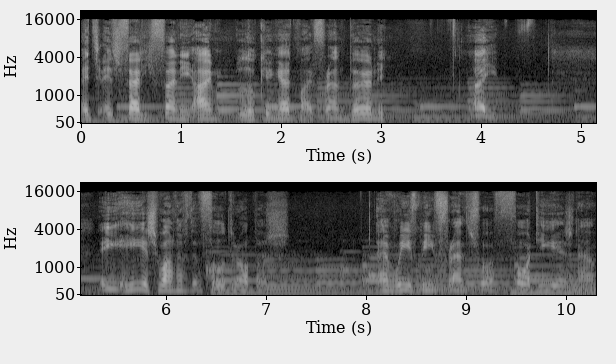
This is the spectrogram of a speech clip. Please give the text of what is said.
It's, it's very funny. I'm looking at my friend Bernie. I, he, he is one of the food droppers. And we've been friends for 40 years now.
